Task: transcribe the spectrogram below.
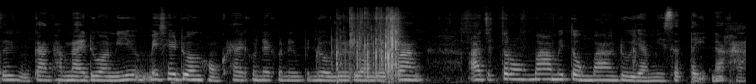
ซึ่งการทำนายดวงนี้ไม่ใช่ดวงของใครคนใดคนหนึ่งเป็นดวงโดยรวมโดยกว้าง อาจจะตรงบ้างไม่ตรงบ้างดูอย่างมีสตินะคะ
